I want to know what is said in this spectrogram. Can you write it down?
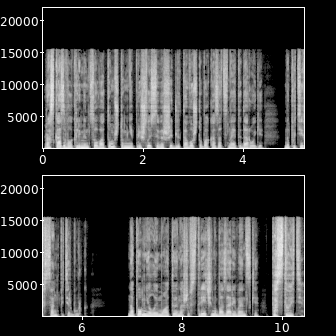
рассказывала Клеменцову о том, что мне пришлось совершить для того, чтобы оказаться на этой дороге, на пути в Санкт-Петербург. Напомнила ему о той нашей встрече на базаре в Энске. «Постойте,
